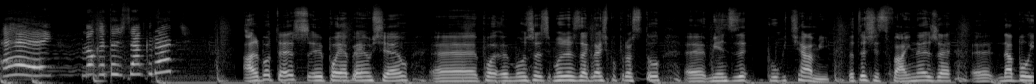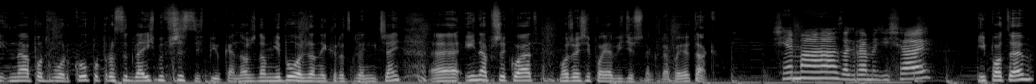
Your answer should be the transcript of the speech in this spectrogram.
Hej, mogę też zagrać? Albo też y, pojawiają się, e, po, e, możesz, możesz zagrać po prostu e, między płciami. To też jest fajne, że e, na, boi, na podwórku po prostu graliśmy wszyscy w piłkę nożną, nie było żadnych rozgraniczeń e, i na przykład może się pojawić dziewczyna, która powie tak. Siema, zagramy dzisiaj. I potem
